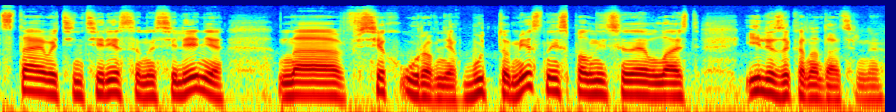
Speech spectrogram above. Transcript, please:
отстаивать интересы населения на всех уровнях, будь то местная исполнительная власть или законодательная.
